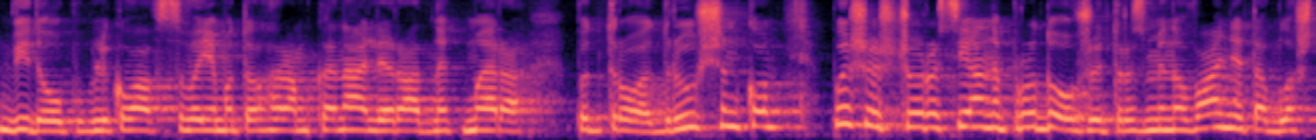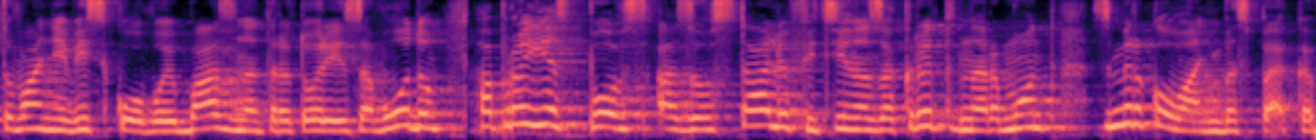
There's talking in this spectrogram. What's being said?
Відео опублікував в своєму телеграм-каналі радник мера Петро Андрющенко. Пише, що росіяни продовжують розмінування та облаштування військової бази на території заводу. А проїзд повз Азовсталь офіційно закритий на ремонт з міркувань безпеки.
